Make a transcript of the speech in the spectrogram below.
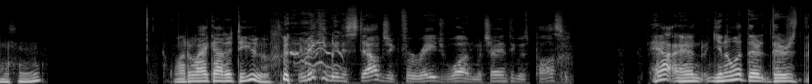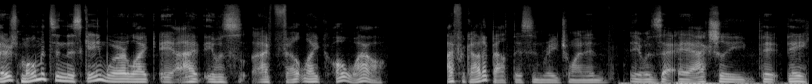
Mm-hmm. What do I gotta do? You're making me nostalgic for Rage One, which I didn't think was possible. Yeah, and you know what? There, there's, there's moments in this game where like it, I, it was, I felt like, oh wow, I forgot about this in Rage One, and it was uh, actually they, they,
